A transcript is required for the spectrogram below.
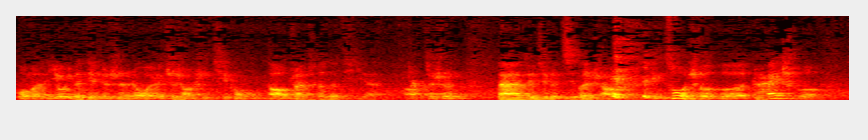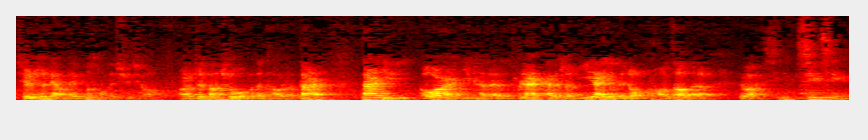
我们有一个点就是认为至少是提供到专车的体验，啊，就是大家对这个基本上你坐车和开车其实是两类不同的需求，啊，这当时我们的讨论。当然，当然你偶尔你可能不驾开的时候，你依然有那种狂躁的，对吧？心心情，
